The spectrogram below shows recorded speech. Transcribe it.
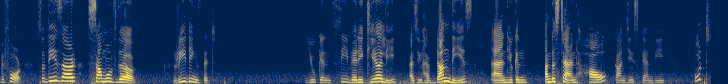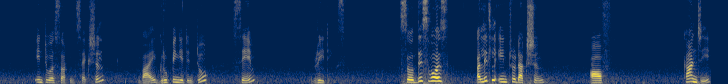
before. So, these are some of the readings that you can see very clearly as you have done these and you can understand how kanjis can be put into a certain section by grouping it into same readings. So, this was a little introduction of kanji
